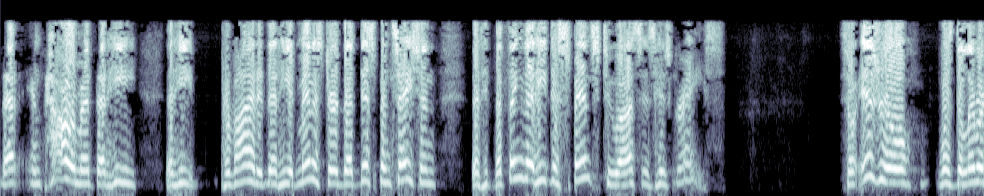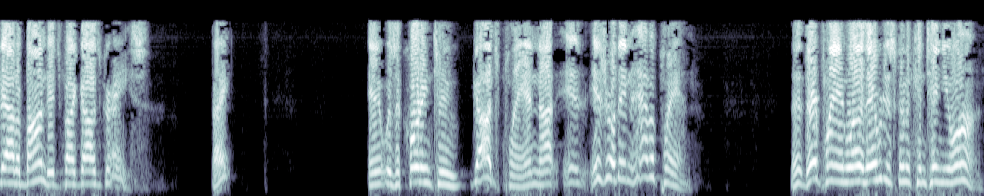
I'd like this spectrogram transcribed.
that empowerment that He, that He provided, that He administered, that dispensation, that the thing that He dispensed to us is His grace. So Israel was delivered out of bondage by God's grace. Right? And it was according to God's plan, not, Israel didn't have a plan. Their plan was they were just going to continue on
